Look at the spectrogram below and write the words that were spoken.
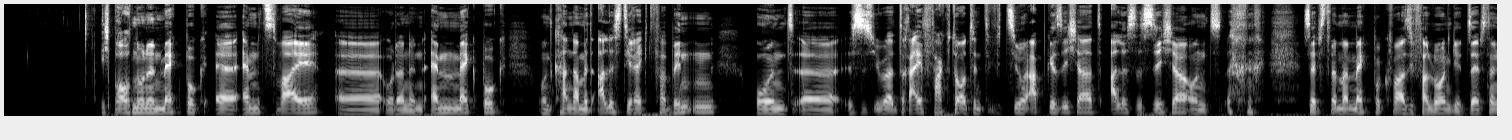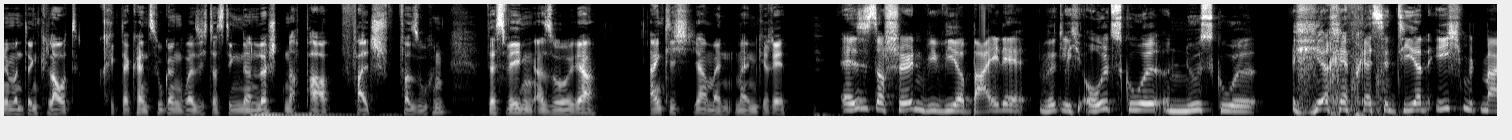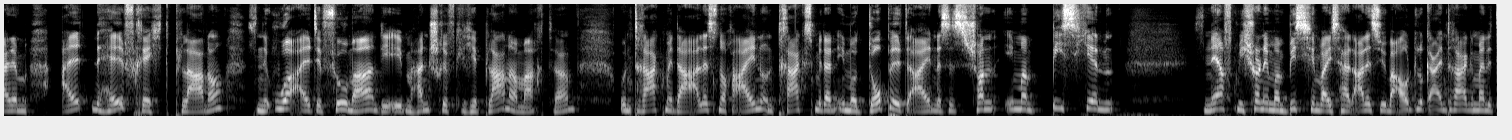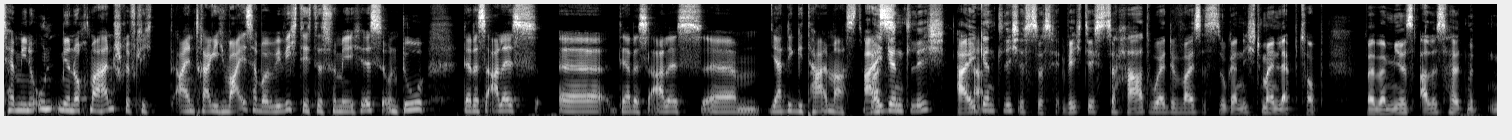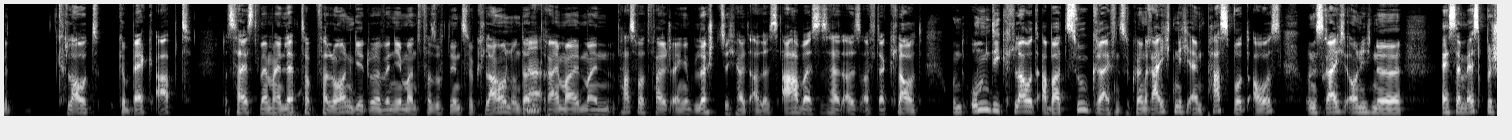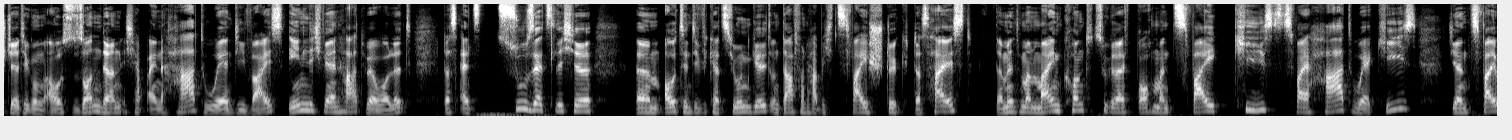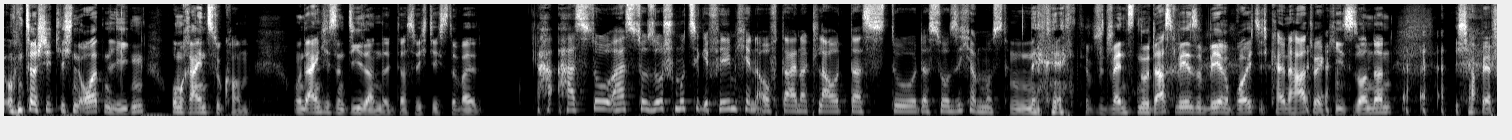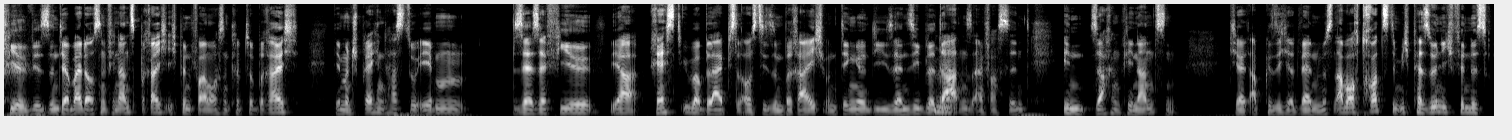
Ich brauche nur einen MacBook äh, M2 äh, oder einen M MacBook und kann damit alles direkt verbinden und äh, es ist über Drei-Faktor-Authentifizierung abgesichert, alles ist sicher und selbst wenn mein MacBook quasi verloren geht, selbst wenn jemand den Cloud kriegt er keinen Zugang, weil sich das Ding dann löscht nach paar Falschversuchen. Deswegen, also ja, eigentlich ja mein mein Gerät. Es ist doch schön, wie wir beide wirklich Oldschool und New School hier repräsentieren. Ich mit meinem alten Helfrecht-Planer, das ist eine uralte Firma, die eben handschriftliche Planer macht, ja, und trag mir da alles noch ein und trag's mir dann immer doppelt ein. Das ist schon immer ein bisschen es nervt mich schon immer ein bisschen, weil ich halt alles über Outlook eintrage, meine Termine und mir nochmal handschriftlich eintrage. Ich weiß aber, wie wichtig das für mich ist. Und du, der das alles, äh, der das alles ähm, ja digital machst. Was, eigentlich, eigentlich ist das wichtigste Hardware-Device ist sogar nicht mein Laptop, weil bei mir ist alles halt mit mit Cloud gebackupt. Das heißt, wenn mein Laptop verloren geht oder wenn jemand versucht, den zu klauen und dann ja. dreimal mein Passwort falsch eingibt, löscht sich halt alles. Aber es ist halt alles auf der Cloud. Und um die Cloud aber zugreifen zu können, reicht nicht ein Passwort aus und es reicht auch nicht eine SMS-Bestätigung aus, sondern ich habe ein Hardware-Device, ähnlich wie ein Hardware-Wallet, das als zusätzliche ähm, Authentifikation gilt und davon habe ich zwei Stück. Das heißt, damit man mein Konto zugreift, braucht man zwei Keys, zwei Hardware-Keys, die an zwei unterschiedlichen Orten liegen, um reinzukommen. Und eigentlich sind die dann das Wichtigste, weil Hast du, hast du so schmutzige Filmchen auf deiner Cloud, dass du das so sichern musst? Nee, wenn es nur das wäre, wäre, bräuchte ich keine Hardware-Keys, sondern ich habe ja viel. Wir sind ja beide aus dem Finanzbereich, ich bin vor allem aus dem Kryptobereich. Dementsprechend hast du eben sehr, sehr viel ja, Restüberbleibsel aus diesem Bereich und Dinge, die sensible Daten ja. einfach sind in Sachen Finanzen, die halt abgesichert werden müssen. Aber auch trotzdem, ich persönlich finde es,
